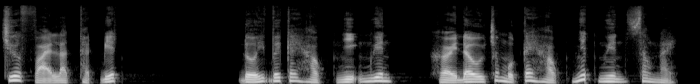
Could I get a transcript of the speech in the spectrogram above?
chưa phải là thật biết. Đối với cái học nhị nguyên, khởi đầu cho một cái học nhất nguyên sau này.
